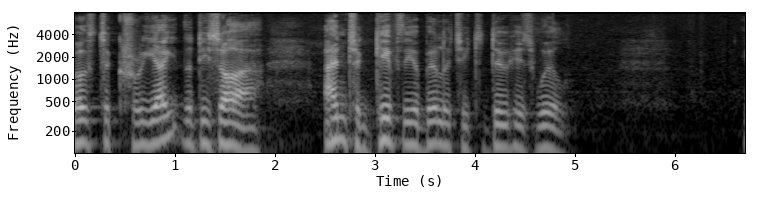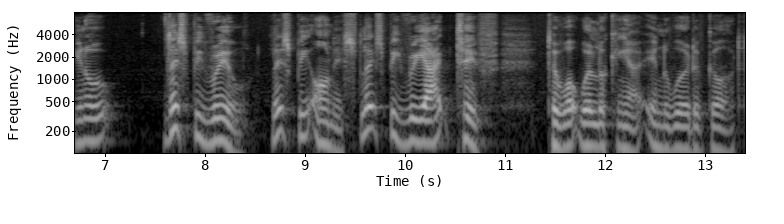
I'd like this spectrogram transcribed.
both to create the desire and to give the ability to do His will. You know, let's be real, let's be honest, let's be reactive to what we're looking at in the Word of God.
